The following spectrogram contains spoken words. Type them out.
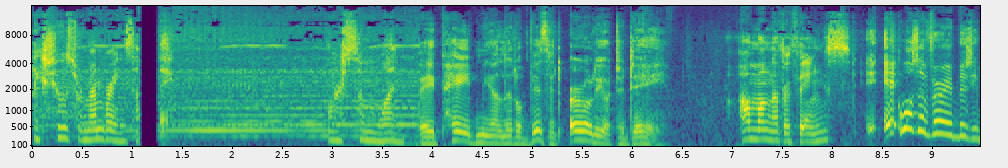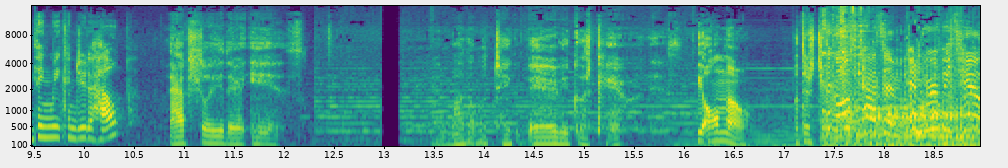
Like she was remembering something. Or someone. They paid me a little visit earlier today. Among other things. It was a very busy. Thing we can do to help? Actually, there is. And Mother will take very good care of this. We all know, but there's two. The ghost has him, and Ruby too.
